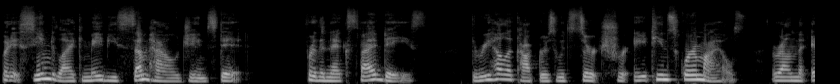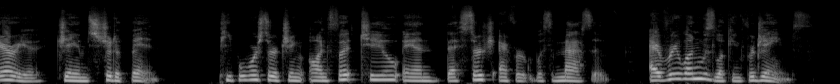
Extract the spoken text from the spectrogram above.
But it seemed like maybe somehow James did. For the next five days, three helicopters would search for 18 square miles around the area James should have been. People were searching on foot too, and the search effort was massive. Everyone was looking for James.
